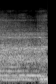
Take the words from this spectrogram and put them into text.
say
